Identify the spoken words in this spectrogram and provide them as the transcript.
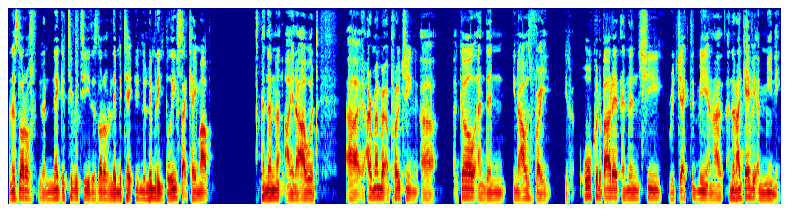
and there's a lot of, you know, negativity. There's a lot of limita- limiting beliefs that came up. And then, uh, you know, I would, uh, I remember approaching uh, a girl and then, you know, I was very, you know, awkward about it. And then she rejected me and I, and then I gave it a meaning.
